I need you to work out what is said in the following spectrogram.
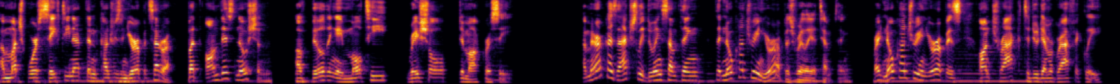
a much worse safety net than countries in Europe, etc. But on this notion of building a multi-racial democracy, America is actually doing something that no country in Europe is really attempting, right? No country in Europe is on track to do demographically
